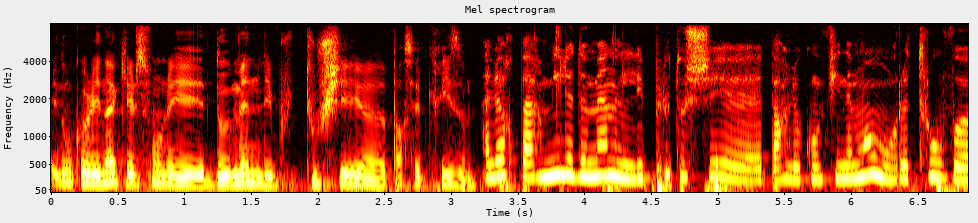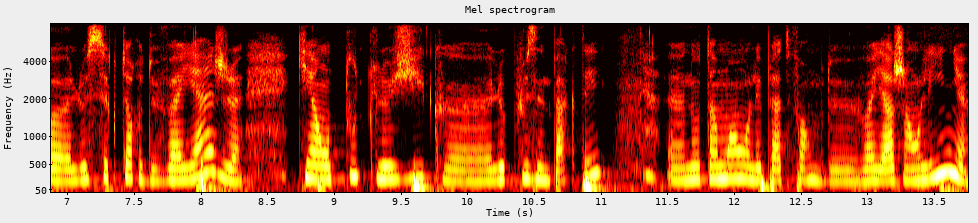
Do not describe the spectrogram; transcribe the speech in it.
Et donc, Olena, quels sont les domaines les plus touchés euh, par cette crise? Alors, parmi les domaines les plus touchés euh, par le confinement, on retrouve euh, le secteur du voyage, qui est en toute logique le plus impacté, notamment les plateformes de voyage en ligne,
